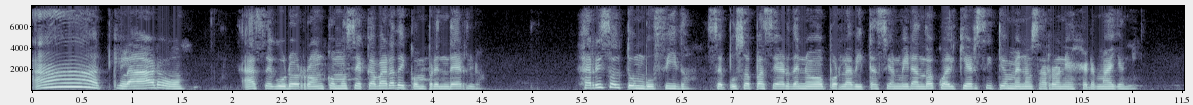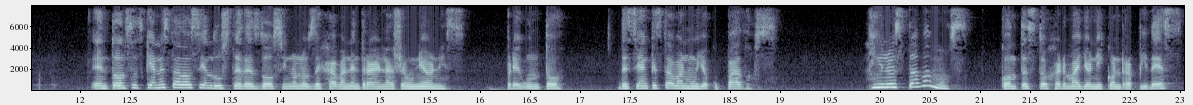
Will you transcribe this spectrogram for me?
Ah, claro, aseguró Ron como si acabara de comprenderlo. Harry soltó un bufido, se puso a pasear de nuevo por la habitación mirando a cualquier sitio menos a Ron y a Hermione. Entonces, ¿qué han estado haciendo ustedes dos si no los dejaban entrar en las reuniones? preguntó. Decían que estaban muy ocupados. Y lo estábamos, contestó Hermione con rapidez.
